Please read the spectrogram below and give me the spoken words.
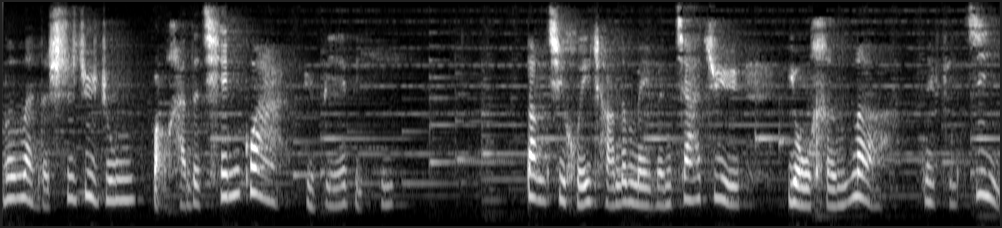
温婉的诗句中饱含的牵挂与别离？荡气回肠的美文佳句，永恒了那份记忆。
